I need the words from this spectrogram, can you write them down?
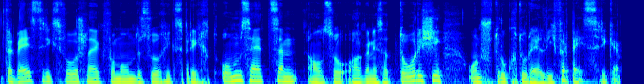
die Verbesserungsvorschläge vom Untersuchungsbericht umsetzen, also organisatorische und strukturelle Verbesserungen.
